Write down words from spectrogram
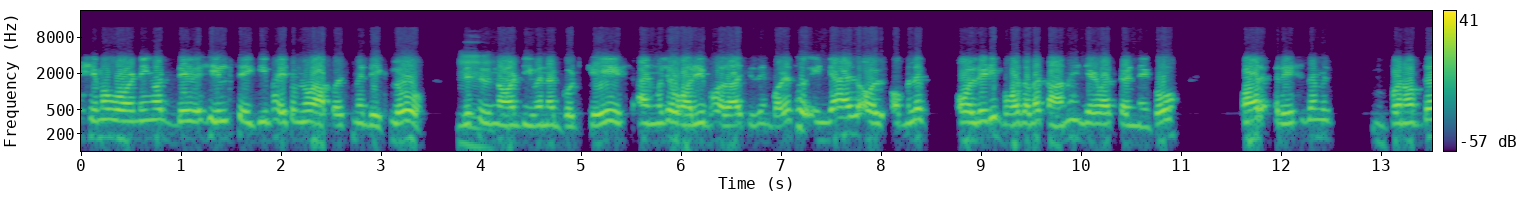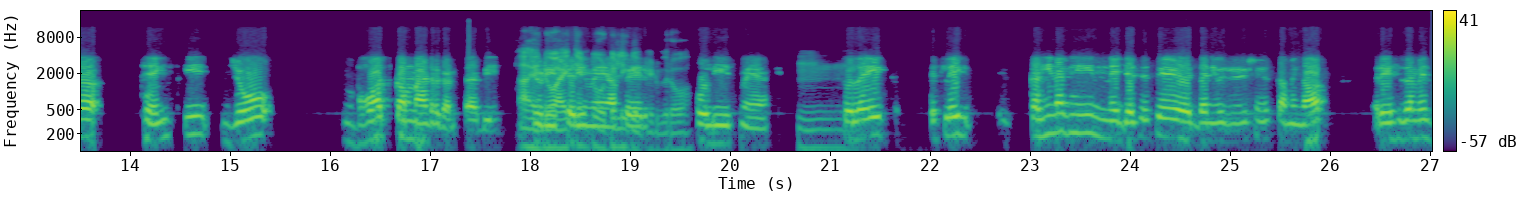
him a warning or they, he'll say कि भाई तुम लोग आपस में देख लो this is not even a good case and मुझे और भी बहुत ज़्यादा चीज़ें इंपॉर्टेंट तो इंडिया हैज़ मतलब ऑलरेडी बहुत ज़्यादा काम है इंडिया के पास करने को और racism is one of the things की जो बहुत कम मैटर करता है अभी जुडिशरी में या फिर पुलिस में। सो लाइक इट्स लाइक कहीं ना कहीं जैसे से the new generation is coming up racism is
